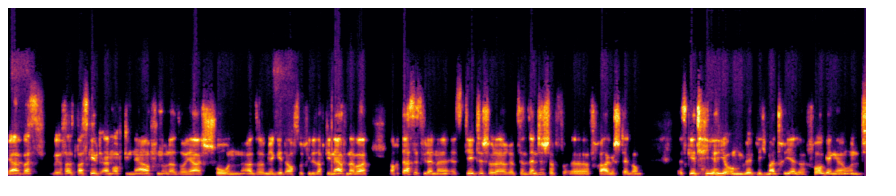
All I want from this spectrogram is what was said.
ja, was, was, was geht einem auf die Nerven oder so? Ja, schon. Also mir geht auch so vieles auf die Nerven, aber auch das ist wieder eine ästhetische oder rezensentische äh, Fragestellung. Es geht hier, hier um wirklich materielle Vorgänge und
